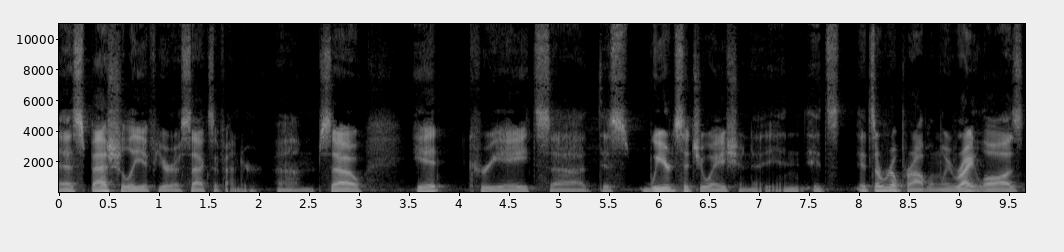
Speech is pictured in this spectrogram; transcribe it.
especially if you're a sex offender. Um, so it creates uh, this weird situation. And it's, it's a real problem. We write laws,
